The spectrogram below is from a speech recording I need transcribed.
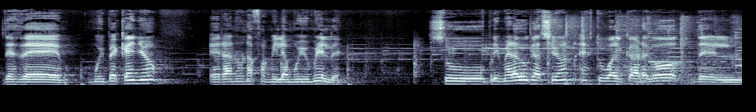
Desde muy pequeño eran una familia muy humilde. Su primera educación estuvo al cargo del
